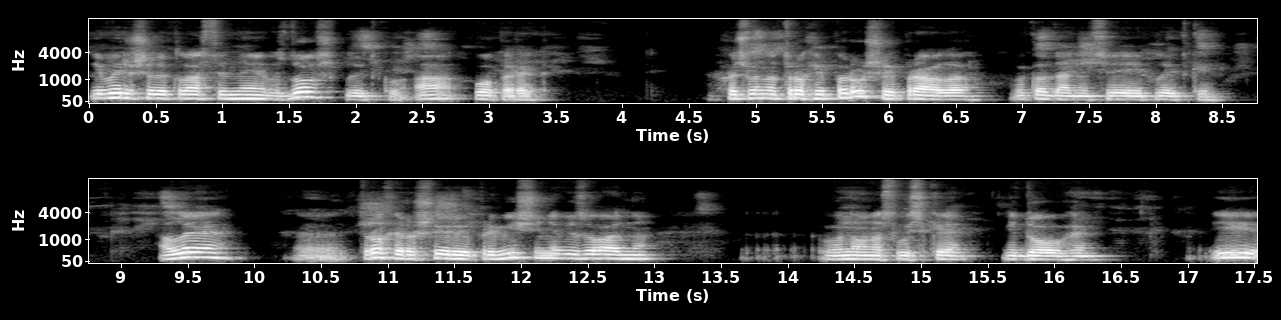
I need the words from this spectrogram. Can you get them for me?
І вирішили класти не вздовж плитку, а поперек. Хоч воно трохи порушує правила викладання цієї плитки, але е, трохи розширює приміщення візуально. Воно у нас вузьке і довге. І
